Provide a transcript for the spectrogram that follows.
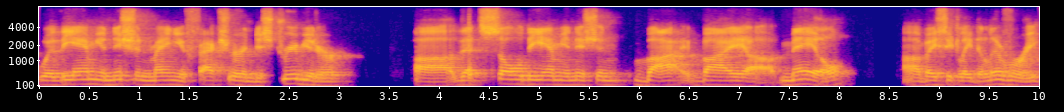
with the ammunition manufacturer and distributor uh, that sold the ammunition by by uh, mail, uh, basically delivery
